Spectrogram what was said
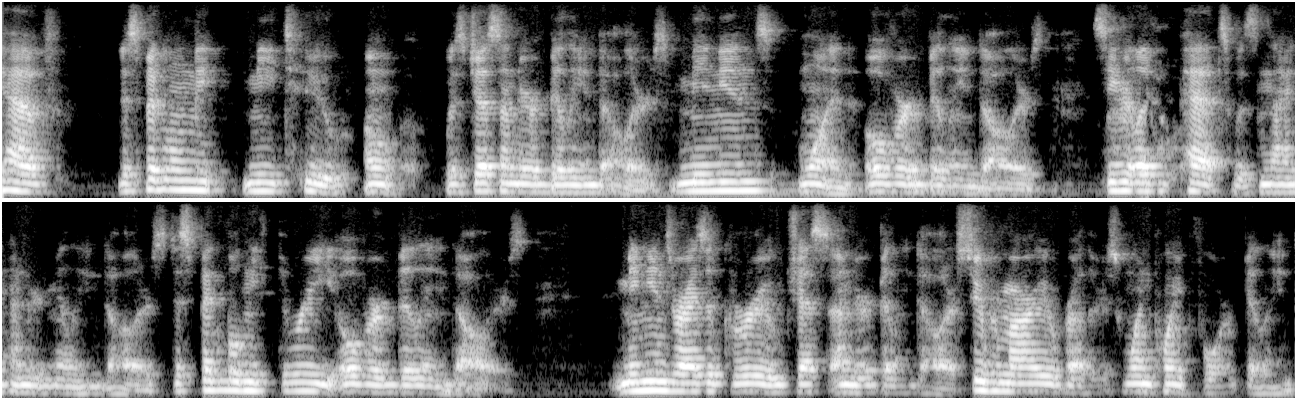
have Despicable Me, Me 2 oh, was just under a billion dollars. Minions 1 over a billion dollars. Secret Life of Pets was $900 million. Despicable Me 3, over a billion dollars. Minions Rise of Gru, just under a billion dollars. Super Mario Brothers, $1.4 billion.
